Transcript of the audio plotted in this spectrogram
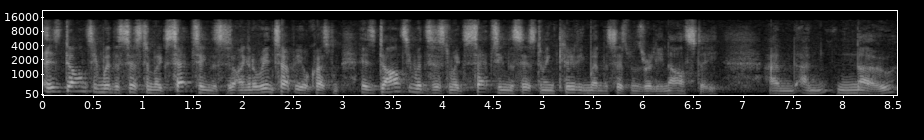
is dancing with the system accepting the system? I'm going to reinterpret your question. Is dancing with the system accepting the system, including when the system is really nasty? And, and no.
